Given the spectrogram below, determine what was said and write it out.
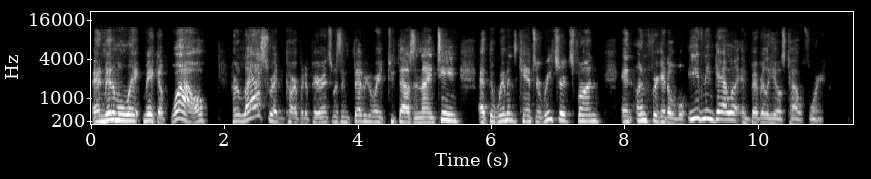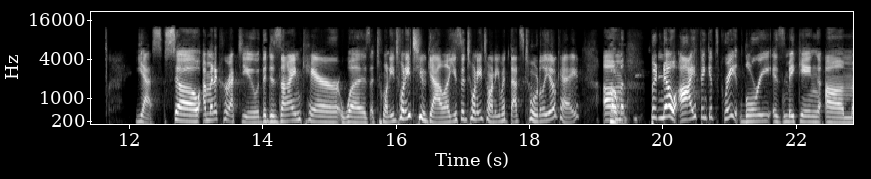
and minimal wa- makeup. Wow. Her last red carpet appearance was in February 2019 at the Women's Cancer Research Fund, an unforgettable evening gala in Beverly Hills, California. Yes. So I'm going to correct you. The design care was a 2022 gala. You said 2020, but that's totally okay. Um, Oh, But no, I think it's great. Lori is making um,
